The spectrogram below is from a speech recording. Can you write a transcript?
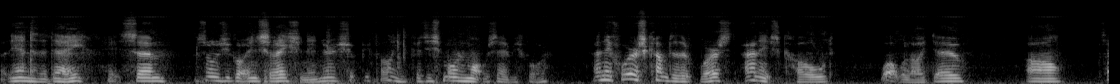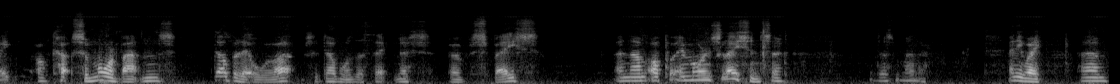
at the end of the day it's um, as long as you've got insulation in there it should be fine because it's more than what was there before. And if worst come to the worst and it's cold what will I do? I'll take I'll cut some more battens double it all up so double the thickness of space and um, I'll put in more insulation so it doesn't matter. Anyway um,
